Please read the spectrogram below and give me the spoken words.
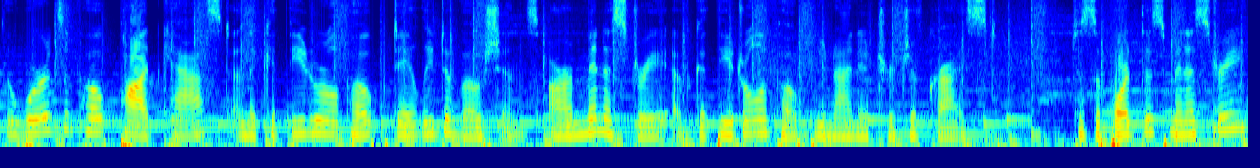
The Words of Hope podcast and the Cathedral of Hope daily devotions are a ministry of Cathedral of Hope United Church of Christ. To support this ministry,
